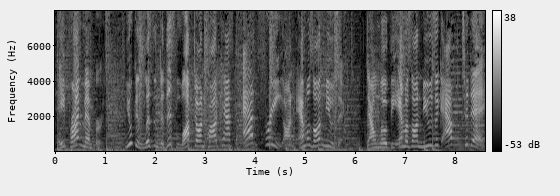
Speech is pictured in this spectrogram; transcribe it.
Hey, Prime members, you can listen to this Locked On podcast ad free on Amazon Music. Download the Amazon Music app today.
